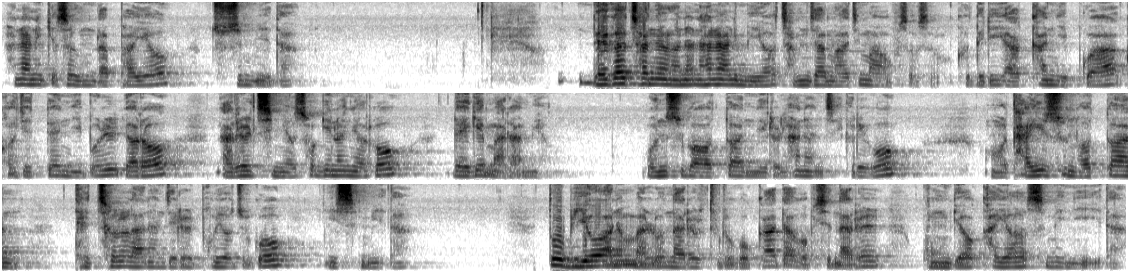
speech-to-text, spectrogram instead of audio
하나님께서 응답하여 주십니다. 내가 찬양하는 하나님이여 잠잠하지 마옵소서. 그들이 약한 입과 거짓된 입을 열어 나를 치며 속이는 여로 내게 말하며 원수가 어떠한 일을 하는지 그리고 어, 다윗은 어떠한 대처를 하는지를 보여주고 있습니다. 또 미워하는 말로 나를 두르고 까닭없이 나를 공격하였음이니이다.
